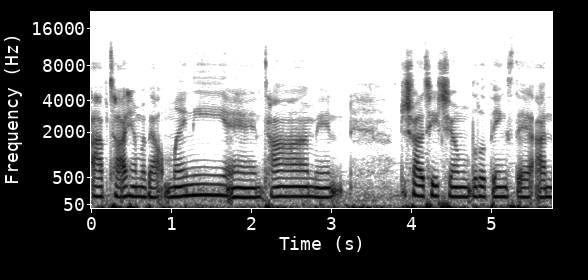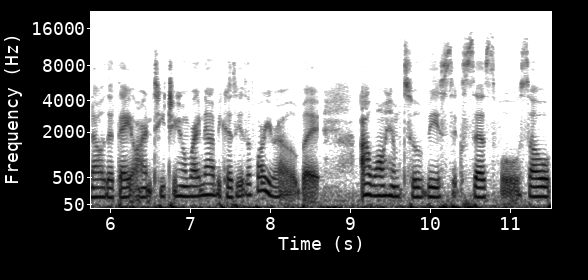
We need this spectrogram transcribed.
I've taught him about money and time and try to teach him little things that I know that they aren't teaching him right now because he's a four year old. But I want him to be successful. So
